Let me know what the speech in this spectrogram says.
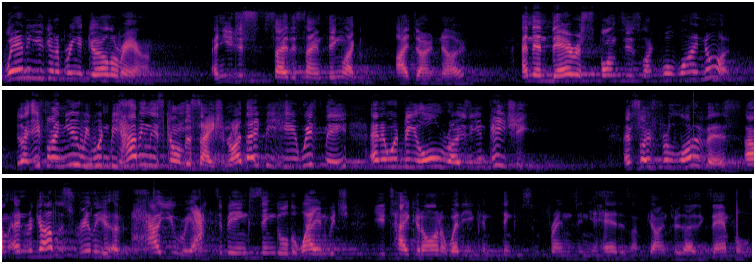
when are you going to bring a girl around? And you just say the same thing, like, I don't know. And then their response is like, well, why not? Like, if I knew, we wouldn't be having this conversation, right? They'd be here with me, and it would be all rosy and peachy. And so, for a lot of us, um, and regardless really of how you react to being single, the way in which you take it on, or whether you can think of some friends in your head as I'm going through those examples,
